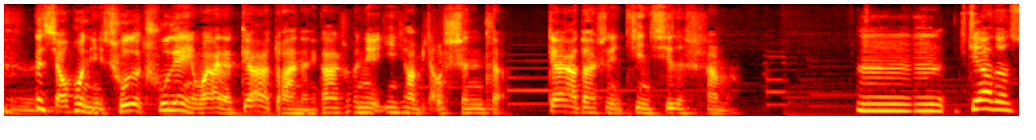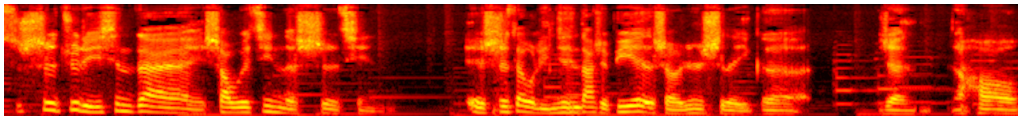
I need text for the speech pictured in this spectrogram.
嗯那，小虎，你除了初恋以外的第二段呢？你刚才说你印象比较深的第二段是你近期的事儿吗？嗯，第二段是是距离现在稍微近的事情，也是在我临近大学毕业的时候认识的一个人，然后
